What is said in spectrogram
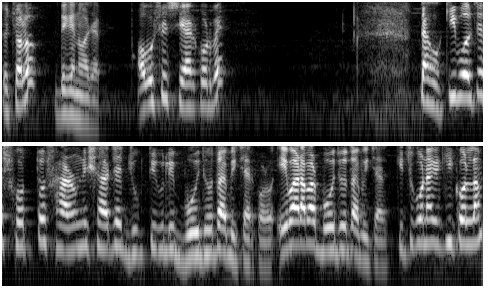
তো চলো, দেখে নেওয়া যাক। অবশ্যই শেয়ার করবে। দেখো, কি বলছে? সত্য সারণীর সাহায্যে যুক্তিগুলি বৈধতা বিচার করো। এবার আবার বৈধতা বিচার। কিছুক্ষণ আগে কি করলাম?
